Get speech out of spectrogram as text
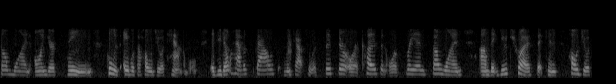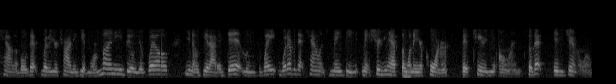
someone on your team who is able to hold you accountable. If you don't have a spouse, reach out to a sister or a cousin or a friend, someone um, that you trust that can hold you accountable. That's whether you're trying to get more money, build your wealth, you know, get out of debt, lose weight, whatever that challenge may be, make sure you have someone in your corner that's cheering you on. So that's in general.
